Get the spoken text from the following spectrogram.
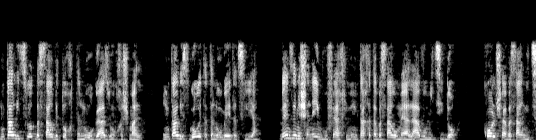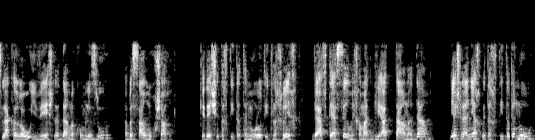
מותר לצלות בשר בתוך תנור גז או חשמל, ומותר לסגור את התנור בעת הצלייה, ואין זה משנה אם גופי החימום תחת הבשר או מעליו או מצידו, כל שהבשר נצלה כראוי ויש לדם מקום לזוב, הבשר מוכשר. כדי שתחתית התנור לא תתלכלך ואף תיאסר מחמת בליעת טעם הדם, יש להניח בתחתית התנור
